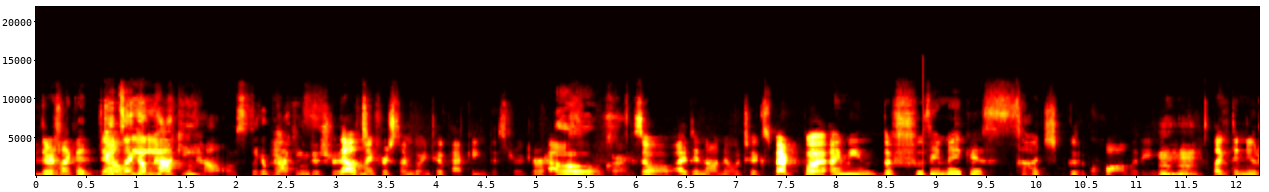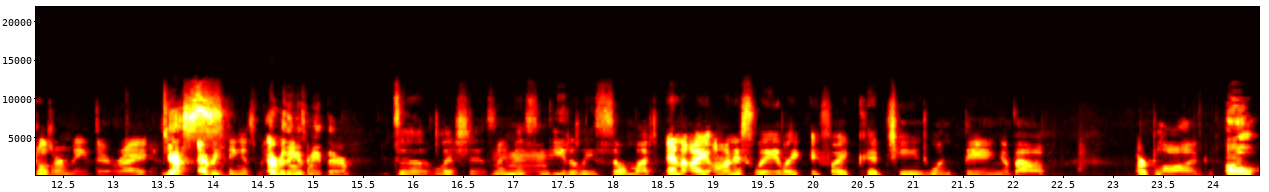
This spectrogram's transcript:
there's like a deli. It's like a packing house. It's like a Yes. packing district. That was my first time going to a packing district or house. Oh, okay. So I did not know what to expect, but I mean, the food they make is such good quality. Mm-hmm. Like the noodles are made there, right? Yes. Everything is made. Everything there. is made there. delicious. I miss Mhm. Eataly so much. And I honestly like if I could change one thing about our blog. Oh,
